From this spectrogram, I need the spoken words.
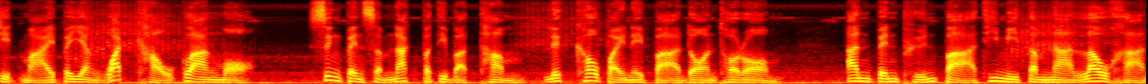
จิตหมายไปยังวัดเขากลางหมอกซึ่งเป็นสำนักปฏิบัติธรรมลึกเข้าไปในป่าดอนทรอม อันเป็นผืนป่าที่มีตำนานเล่าขาน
